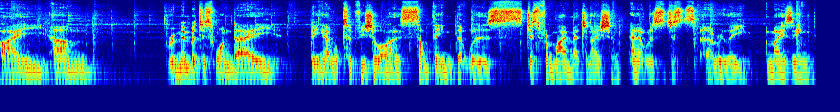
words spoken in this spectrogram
I um, remember just one day being able to visualize something that was just from my imagination. And it was just a really amazing,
